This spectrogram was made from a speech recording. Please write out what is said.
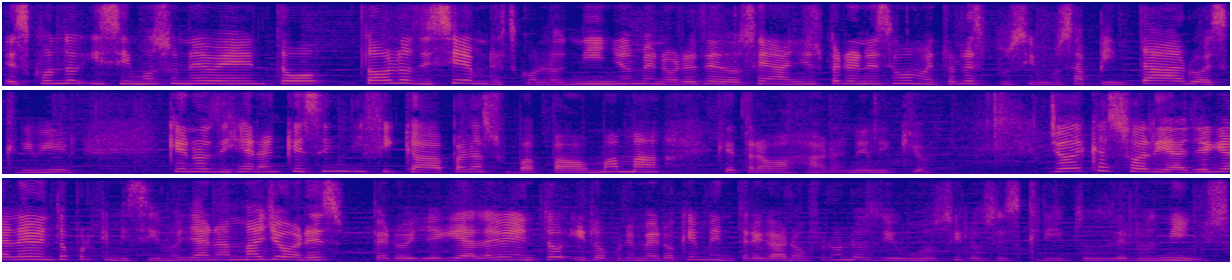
es cuando hicimos un evento todos los diciembres con los niños menores de 12 años, pero en ese momento les pusimos a pintar o a escribir, que nos dijeran qué significaba para su papá o mamá que trabajaran en Equión. Yo de casualidad llegué al evento porque mis hijos ya eran mayores, pero llegué al evento y lo primero que me entregaron fueron los dibujos y los escritos de los niños.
